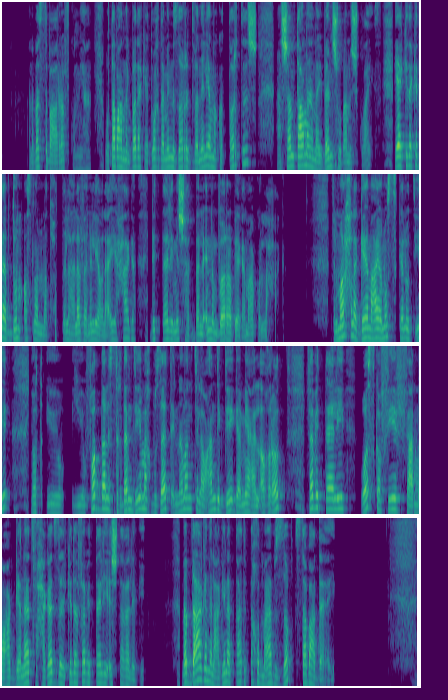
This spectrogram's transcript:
أنا بس بعرفكم يعني. وطبعا البيضه كانت واخدة مني ذرة فانيليا ما كترتش عشان طعمها ما يبانش ويبقى مش كويس. هي كده كده بدون أصلا ما تحط لها لا فانيليا ولا أي حاجة بالتالي مش هتبان لأن مجرب يا جماعة كل حاجة. في المرحلة الجاية معايا نص كيلو دقيق يفضل استخدام دقيق مخبوزات إنما أنت لو عندك دقيق جميع الأغراض فبالتالي واثقة فيه في معجنات في حاجات زي كده فبالتالي اشتغلي بيه ببدأ أعجن العجينة بتاعتي بتاخد معايا بالظبط سبع دقايق.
